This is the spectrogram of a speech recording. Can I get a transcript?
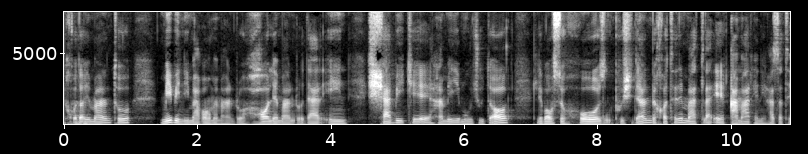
خدای من تو می‌بینی مقام من رو حال من رو در این شبی که همه موجودات لباس حزن پوشیدن به خاطر مطلع قمر یعنی حضرت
